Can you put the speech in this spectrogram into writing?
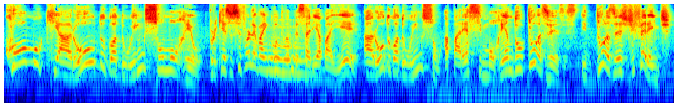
como que Haroldo Godwinson morreu. Porque se você for levar em conta a tapeçaria Bayeux, Haroldo Godwinson aparece morrendo duas vezes, e duas vezes diferente.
